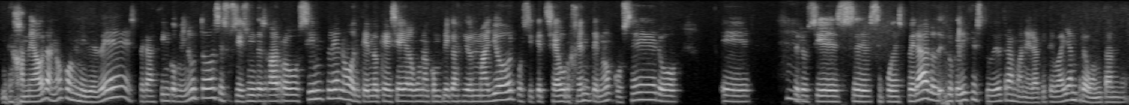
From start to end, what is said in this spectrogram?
déjame ahora, ¿no? Con mi bebé, espera cinco minutos, eso sí es un desgarro simple, ¿no? Entiendo que si hay alguna complicación mayor, pues sí que sea urgente, ¿no? Coser o... Eh, hmm. pero si es, eh, se puede esperar, o lo que dices tú de otra manera, que te vayan preguntando,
